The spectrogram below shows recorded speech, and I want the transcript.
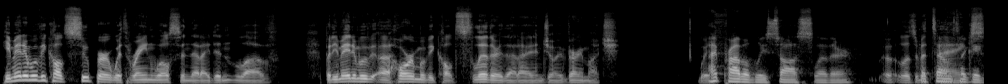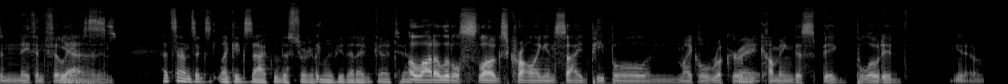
He made a movie called Super with Rainn Wilson that I didn't love, but he made a movie, a horror movie called Slither that I enjoy very much. With I probably saw Slither. Elizabeth that sounds like Banks a- and Nathan Fillion, Yes, that sounds ex- like exactly the sort of Like, movie that I'd go to. a lot of little slugs crawling inside people, and Michael Rooker Right. becoming this big bloated, you know,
